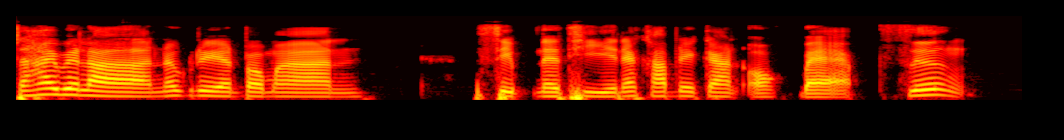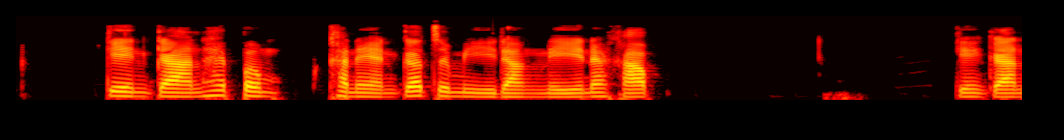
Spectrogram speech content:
จะให้เวลานักเรียนประมาณ 10 นาทีนะครับ ในการออกแบบ ซึ่งเกณฑ์การให้คะแนนก็จะมีดังนี้นะครับ เกณฑ์การ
